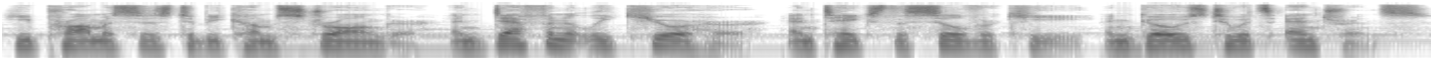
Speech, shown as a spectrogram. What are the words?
he promises to become stronger and definitely cure her, and takes the silver key and goes to its entrance.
